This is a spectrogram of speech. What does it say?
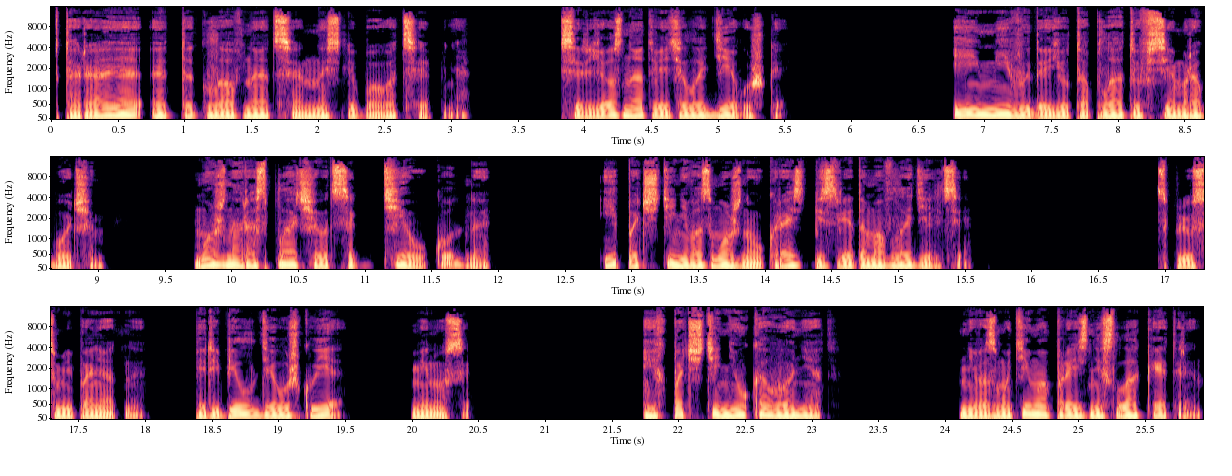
Вторая — это главная ценность любого цепня. Серьезно ответила девушка. Ими выдают оплату всем рабочим. Можно расплачиваться где угодно и почти невозможно украсть без ведома владельца. С плюсами понятно. Перебил девушку я. Минусы. Их почти ни у кого нет. Невозмутимо произнесла Кэтрин.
